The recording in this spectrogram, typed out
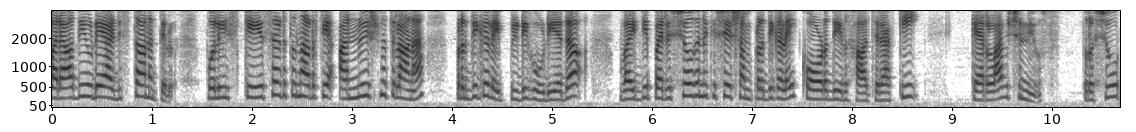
പരാതിയുടെ അടിസ്ഥാനത്തിൽ പോലീസ് കേസെടുത്ത് നടത്തിയ അന്വേഷണത്തിലാണ് പ്രതികളെ പിടികൂടിയത്. വൈദ്യപരിശോധനയ്ക്ക് ശേഷം പ്രതികളെ കോടതിയിൽ ഹാജരാക്കി. Kerala vision news Thrissur.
